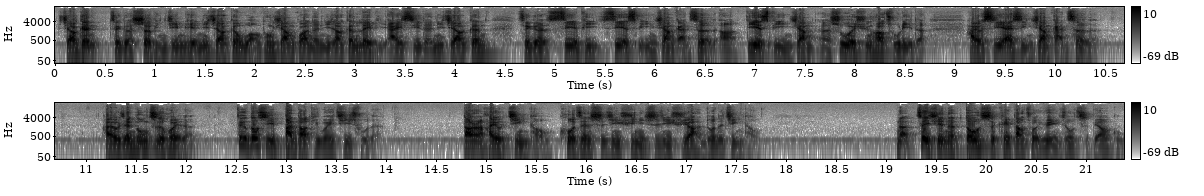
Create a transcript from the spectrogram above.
只要跟这个射频晶片，你只要跟网通相关的，你只要跟类比 IC 的，你只要跟这个 CAP、CSP 影像感测的啊，DSP 影像呃数位讯号处理的，还有 CIS 影像感测的，还有人工智慧的。这个都是以半导体为基础的，当然还有镜头、扩增实境、虚拟实境需要很多的镜头。那这些呢，都是可以当做元宇宙指标股。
